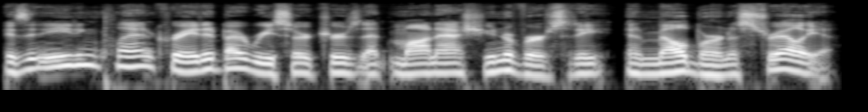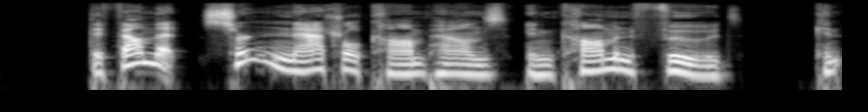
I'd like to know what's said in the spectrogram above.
is an eating plan created by researchers at Monash University in Melbourne, Australia. They found that certain natural compounds in common foods can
